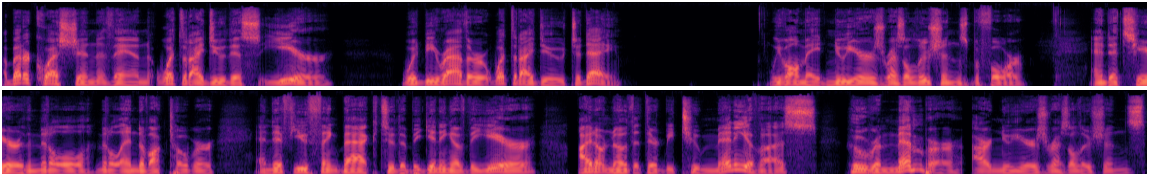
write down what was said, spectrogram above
A better question than what did I do this year would be rather what did I do today? We've all made New Year's resolutions before, and it's here the middle middle end of October. And if you think back to the beginning of the year, I don't know that there'd be too many of us who remember our New Year's resolutions,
